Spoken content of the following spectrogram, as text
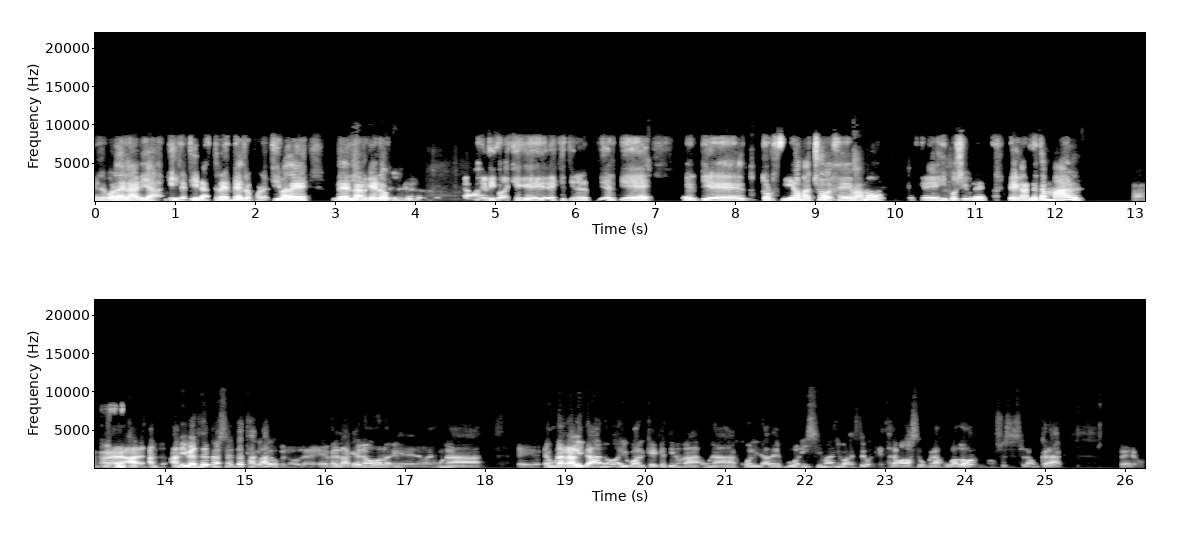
en el borde del área y le tira tres metros por encima de, del larguero. Sí, sí, sí. Digo, es que, es que tiene el, el pie el pie torcido, macho. Es que, vamos, es que es imposible pegarle tan mal. A, a- a nivel de presente está claro, pero es verdad que no, eh, no es una eh, es una realidad, ¿no? Igual que, que tiene una- unas cualidades buenísimas y parece- está llamado a ser un gran jugador, no sé si será un crack, pero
